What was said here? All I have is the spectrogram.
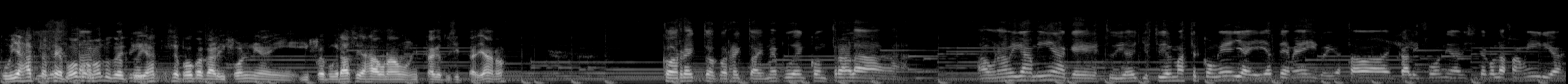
Tú viajaste y hace poco, ¿no? Tú, tú viajaste hace poco a California y, y fue gracias a una amistad que tú hiciste allá, ¿no? Correcto, correcto. Ahí me pude encontrar a, a una amiga mía que estudió, yo estudié el máster con ella y ella es de México. Ella estaba en California de visita con la familia.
